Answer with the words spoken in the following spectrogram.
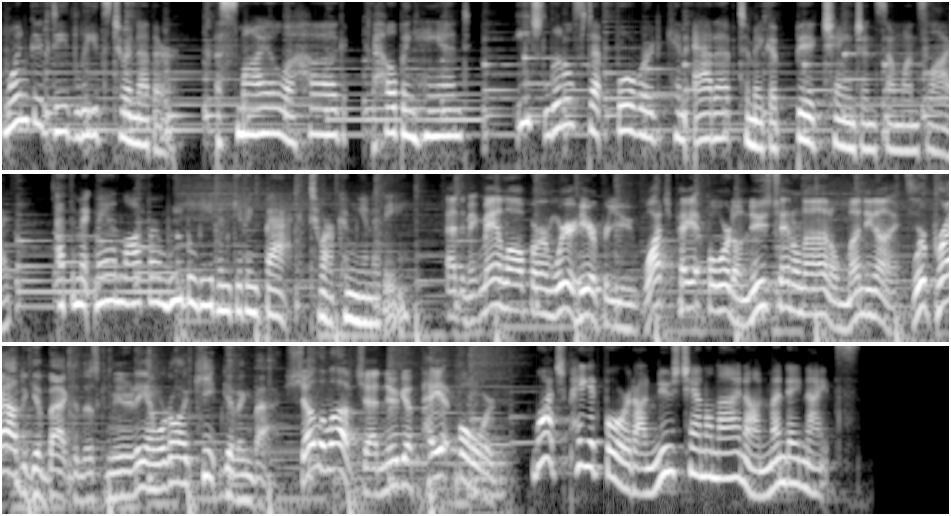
One good deed leads to another a smile, a hug, a helping hand. Each little step forward can add up to make a big change in someone's life. At the McMahan Law Firm, we believe in giving back to our community. At the McMahan Law Firm, we're here for you. Watch Pay It Forward on News Channel 9 on Monday nights. We're proud to give back to this community and we're going to keep giving back. Show the love, Chattanooga. Pay It Forward. Watch Pay It Forward on News Channel 9 on Monday nights.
